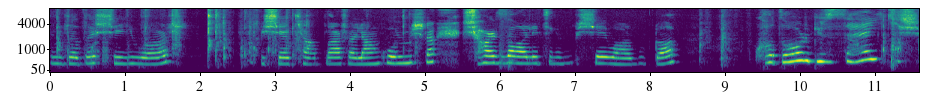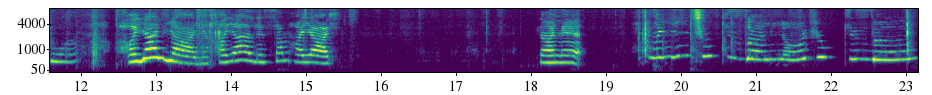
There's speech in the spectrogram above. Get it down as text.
Burada da şeyi var. Bir şey kağıtlar falan koymuşlar. Şarj aleti gibi bir şey var burada. O kadar güzel ki şu an. Hayal yani. Hayal desem hayal. Yani ay çok güzel ya. Çok güzel.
